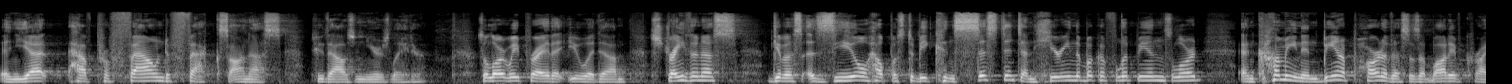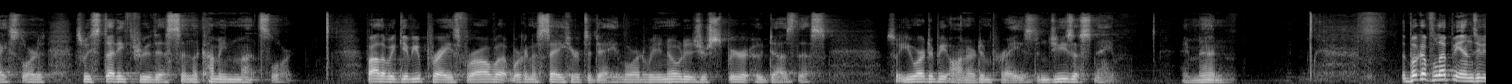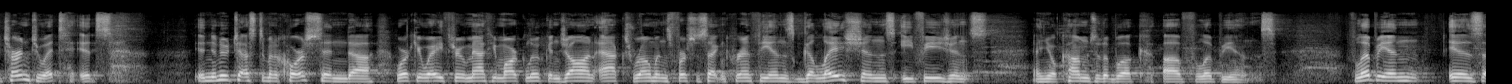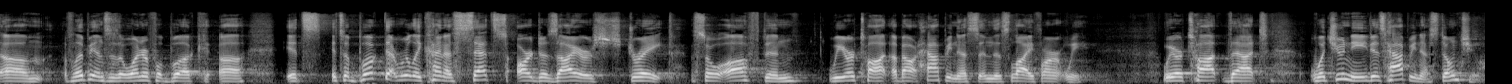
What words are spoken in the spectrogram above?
and yet have profound effects on us 2,000 years later. So, Lord, we pray that you would um, strengthen us, give us a zeal, help us to be consistent in hearing the book of Philippians, Lord, and coming and being a part of this as a body of Christ, Lord, as we study through this in the coming months, Lord. Father, we give you praise for all that we're going to say here today, Lord. We know it is your Spirit who does this. So you are to be honored and praised. In Jesus' name, amen. The book of Philippians, if you turn to it, it's in the New Testament, of course, and uh, work your way through Matthew, Mark, Luke, and John, Acts, Romans, 1st and 2nd Corinthians, Galatians, Ephesians, and you'll come to the book of Philippians. Philippian is um, Philippians is a wonderful book. Uh, it's it's a book that really kind of sets our desires straight. So often we are taught about happiness in this life, aren't we? We are taught that what you need is happiness, don't you?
